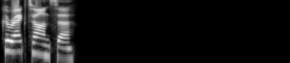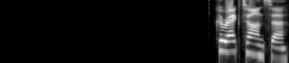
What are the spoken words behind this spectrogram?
Correct answer. Correct answer.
